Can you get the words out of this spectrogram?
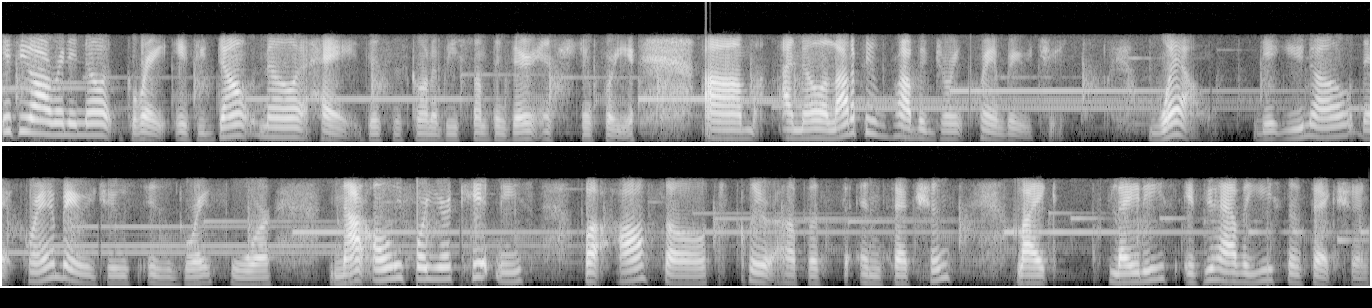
If you already know it, great. If you don't know it, hey, this is going to be something very interesting for you. Um, I know a lot of people probably drink cranberry juice. Well, did you know that cranberry juice is great for not only for your kidneys, but also to clear up infections. Like, ladies, if you have a yeast infection,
